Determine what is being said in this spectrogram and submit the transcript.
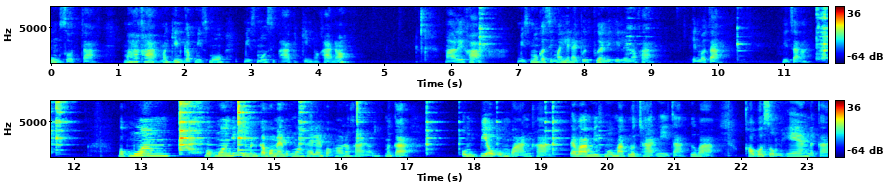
กุ้งสดจ้ะมาค่ะ มากินกับมิสโมมิสโมสิพาไปกินเนาะค่ะเนาะมาเลยค่ะมิสโมกับสิมาเฮ็ดให้เพื่อนๆได้เห็นเลยเนาะค่ะ เห็นบ่จ้ะนี่จ้ะบกม่วงบกม่วงยี่นี่มันกับบ่แม่นบกม่วงไทยแลนด์ของเฮาเนาะค่ะเนาะมันก็อมเปรี้ยวอมหวานค่ะ แต่ว่ามิสโมมักรสชาตินี่จ้ะคือว่าเขาบ่สมแห้งแล้วก็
